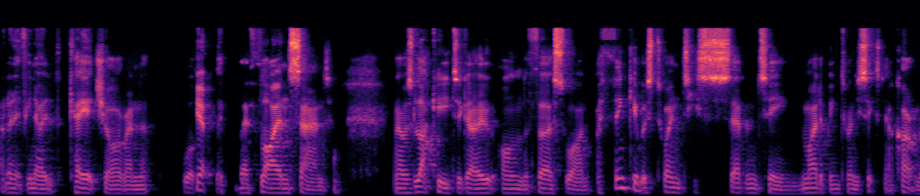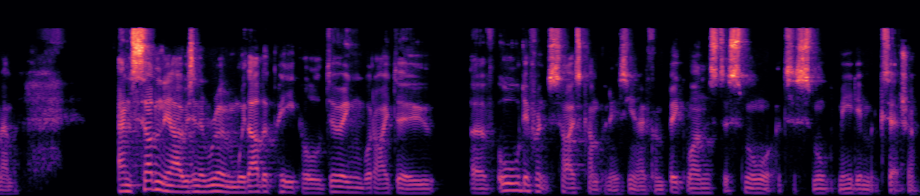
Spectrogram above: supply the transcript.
I don't know if you know KHR and the, well, yep. the, Fly and Sand. And I was lucky to go on the first one. I think it was 2017, might have been 2016. I can't remember. And suddenly I was in a room with other people doing what I do of all different size companies, you know, from big ones to small to small, medium, etc.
